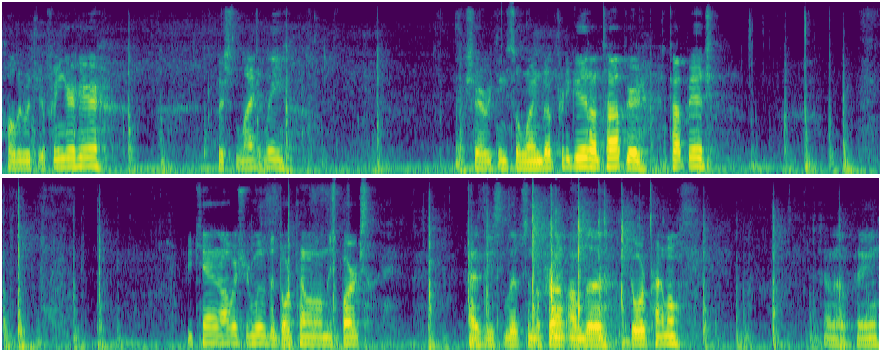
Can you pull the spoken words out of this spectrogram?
Hold it with your finger here. Push lightly. Make sure everything's so lined up pretty good on top, your top edge. If you can, always remove the door panel on these Sparks. Has these lips in the front on the door panel. Kind of a pain.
